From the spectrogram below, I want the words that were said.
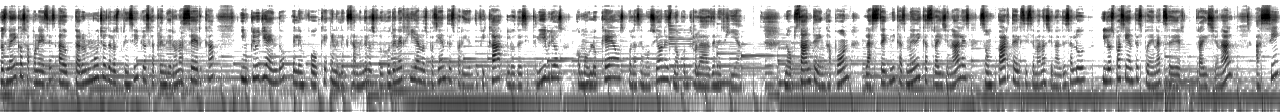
Los médicos japoneses adoptaron muchos de los principios que aprendieron acerca, incluyendo el enfoque en el examen de los flujos de energía en los pacientes para identificar los desequilibrios como bloqueos o las emociones no controladas de energía. No obstante, en Japón, las técnicas médicas tradicionales son parte del Sistema Nacional de Salud y los pacientes pueden acceder tradicional, así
